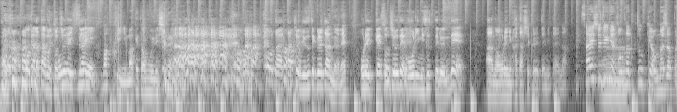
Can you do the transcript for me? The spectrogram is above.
コータが多分途中で一回、マッキーに負けた思い出しかない。コータが勝ちを譲ってくれたんだよね。俺一回途中でオーリーミスってるんで、あの、俺に勝たしてくれてみたいな。最終的には飛んだ時は同じだった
